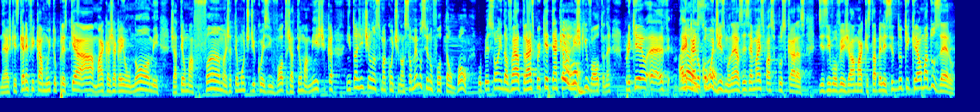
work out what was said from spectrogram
Né? Acho que eles querem ficar muito presos, porque a marca já ganhou um nome, já tem uma fama, já tem um monte de coisa em volta, já tem uma mística. Então a gente lança uma continuação, mesmo se não for tão bom, o pessoal ainda vai atrás porque tem aquela é. mística em volta, né? Porque é, é, ah, é cai no é. comodismo, né? Às vezes é mais fácil para os caras desenvolver já a marca estabelecida do que criar uma do zero.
